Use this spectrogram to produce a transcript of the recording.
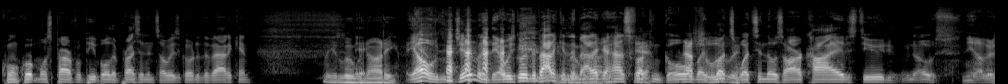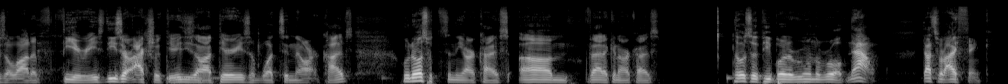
quote unquote most powerful people, the presidents always go to the Vatican. The Illuminati. Yo, legitimately, they always go to the Vatican. The Vatican has Yeah, fucking gold. Like what's what's in those archives, dude? Who knows? You know, there's a lot of theories. These are actual theories. These are a lot of theories of what's in the archives. Who knows what's in the archives? Um, Vatican archives. Those are the people that rule the world. Now, that's what I think.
